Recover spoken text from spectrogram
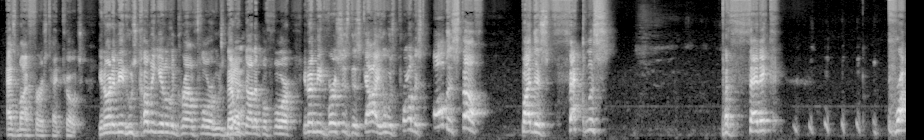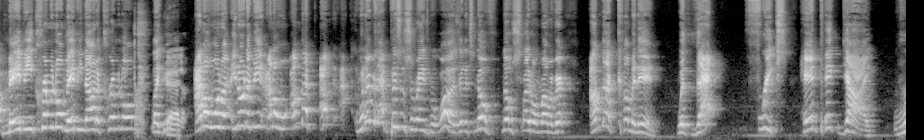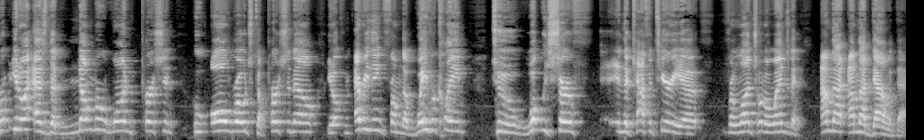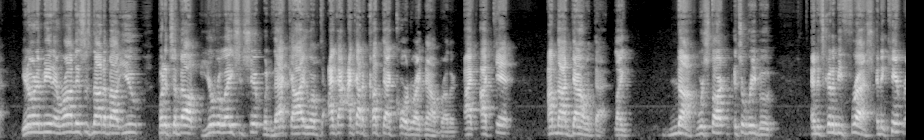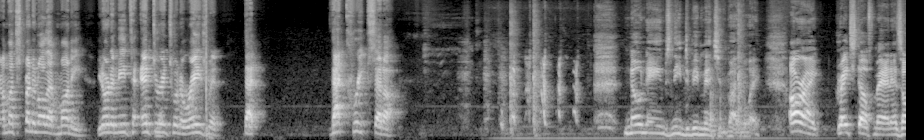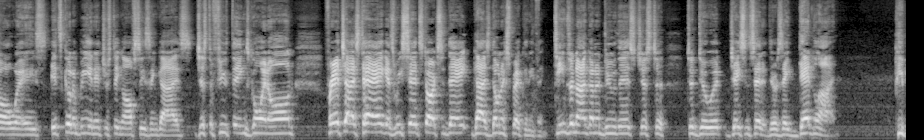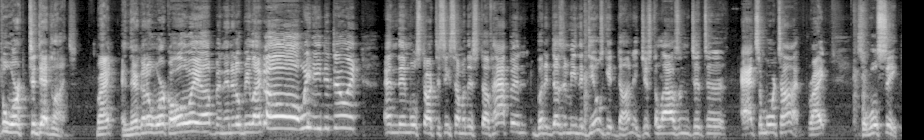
as my first head coach. You know what I mean? Who's coming into the ground floor, who's never yeah. done it before. You know what I mean? Versus this guy who was promised all this stuff by this feckless, pathetic, pro- maybe criminal, maybe not a criminal. Like, yeah. I don't want to, you know what I mean? I don't, I'm not, I, whatever that business arrangement was, and it's no, no slight on Ron Rivera, I'm not coming in with that freak's handpicked guy, you know, as the number one person – who all roads to personnel, you know, everything from the waiver claim to what we serve in the cafeteria for lunch on a Wednesday. I'm not I'm not down with that. You know what I mean? And Ron, this is not about you, but it's about your relationship with that guy who I'm, I got I got to cut that cord right now, brother. I I can't I'm not down with that. Like nah, we're starting it's a reboot and it's going to be fresh and it can't I'm not spending all that money, you know what I mean, to enter into an arrangement that that creep set up. no names need to be mentioned, by the way. All right. Great stuff, man, as always. It's going to be an interesting offseason, guys. Just a few things going on. Franchise tag, as we said, starts today. Guys, don't expect anything. Teams are not going to do this just to, to do it. Jason said it. There's a deadline. People work to deadlines, right? And they're going to work all the way up, and then it'll be like, oh, we need to do it and then we'll start to see some of this stuff happen. But it doesn't mean the deals get done. It just allows them to, to add some more time, right? So we'll see.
